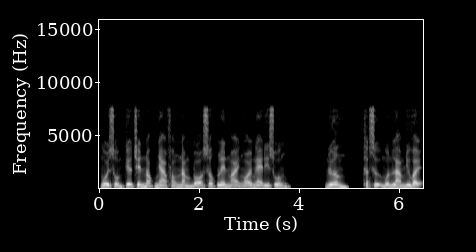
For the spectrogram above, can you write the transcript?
ngồi xổm kia trên nóc nhà phóng nằm bò sốc lên mái ngói nghe đi xuống. Nương, thật sự muốn làm như vậy.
